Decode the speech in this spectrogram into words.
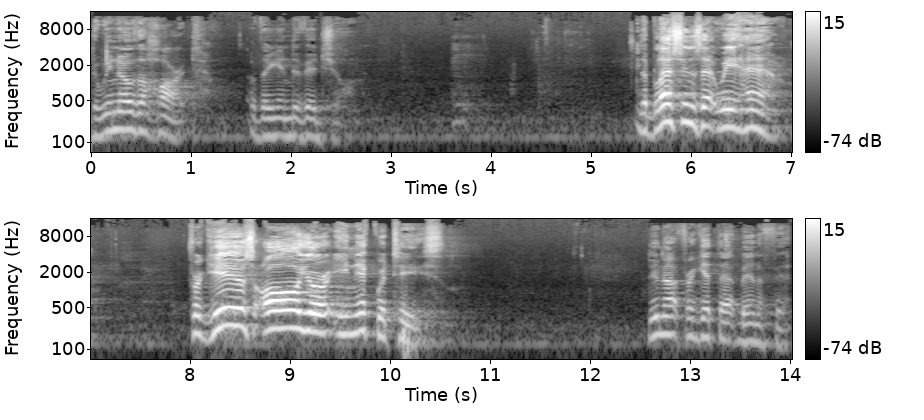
Do we know the heart of the individual? The blessings that we have forgives all your iniquities. Do not forget that benefit.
